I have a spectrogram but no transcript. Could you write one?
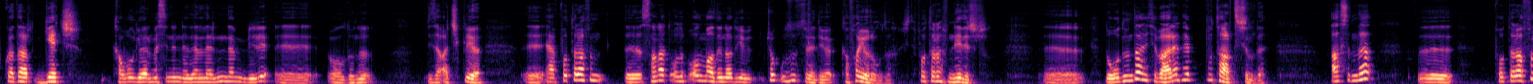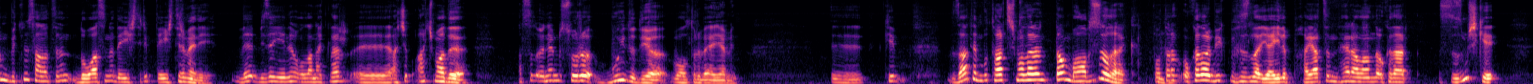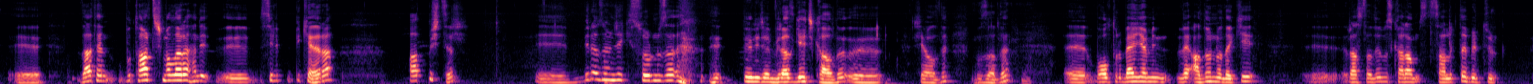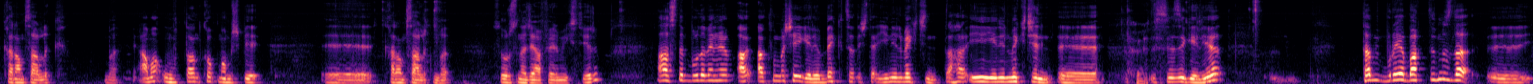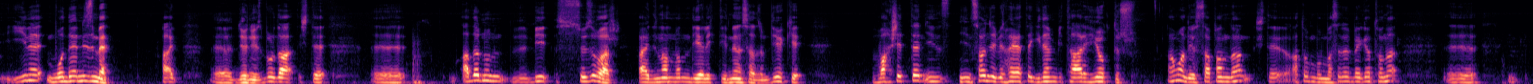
bu kadar geç kabul görmesinin nedenlerinden biri e, olduğunu bize açıklıyor. E, yani fotoğrafın e, sanat olup olmadığına diyor çok uzun süre diyor kafa yoruldu. İşte fotoğraf nedir? E, doğduğundan itibaren hep bu tartışıldı. Aslında e, fotoğrafın bütün sanatının doğasını değiştirip değiştirmediği ve bize yeni olanaklar e, açıp açmadığı asıl önemli soru buydu diyor Walter Benjamin. E, ki zaten bu tartışmalardan bağımsız olarak fotoğraf o kadar büyük bir hızla yayılıp hayatın her alanda o kadar sızmış ki e, zaten bu tartışmaları hani e, silip bir kenara atmıştır. E, biraz önceki sorunuza döneceğim. Biraz geç kaldı. E, şey oldu, uzadı. E, Walter Benjamin ve Adorno'daki e, rastladığımız karamsarlıkta bir tür karamsarlık mı? Ama umuttan kopmamış bir e, karamsarlık mı? Sorusuna cevap vermek istiyorum. Aslında burada benim hep aklıma şey geliyor. Beckett işte yenilmek için, daha iyi yenilmek için e, Evet. sözü geliyor. Tabii buraya baktığımızda e, yine modernizme e, dönüyoruz. Burada işte e, Adorno'nun bir sözü var. Aydınlanmanın diyalektiğinden sanırım. Diyor ki vahşetten ins- insanca bir hayata giden bir tarih yoktur. Ama diyor sapandan işte atom bombasına megatona e,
